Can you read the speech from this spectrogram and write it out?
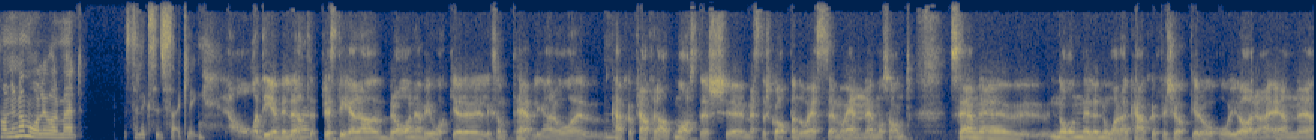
Har ni några mål i år med Selexid Cycling? Ja, det är väl att prestera bra när vi åker liksom, tävlingar och mm. kanske framförallt Mastersmästerskapen då, SM och NM och sånt. Sen eh, någon eller några kanske försöker att göra en, eh,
